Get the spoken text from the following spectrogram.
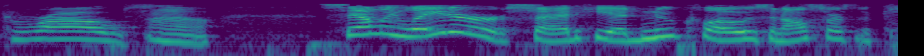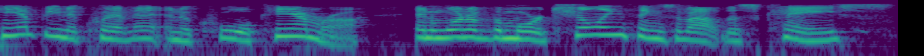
gross. Oh. Sally later said he had new clothes and all sorts of camping equipment and a cool camera. And one of the more chilling things about this case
